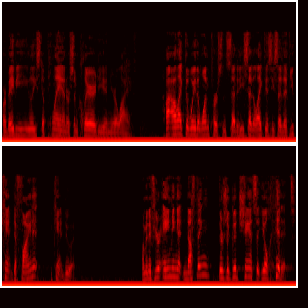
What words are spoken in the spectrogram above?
or maybe at least a plan or some clarity in your life? I, I like the way that one person said it. He said it like this He said, If you can't define it, you can't do it. I mean, if you're aiming at nothing, there's a good chance that you'll hit it.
